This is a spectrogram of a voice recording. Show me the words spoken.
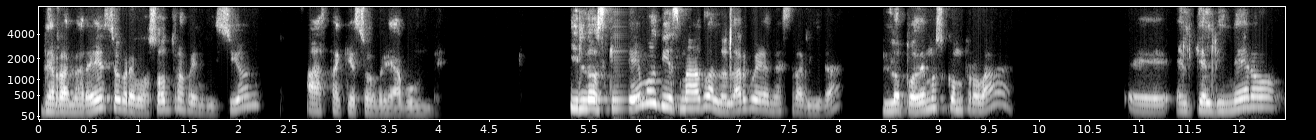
Derramaré sobre vosotros bendición hasta que sobreabunde. Y los que hemos diezmado a lo largo de nuestra vida, lo podemos comprobar. Eh, el que el dinero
